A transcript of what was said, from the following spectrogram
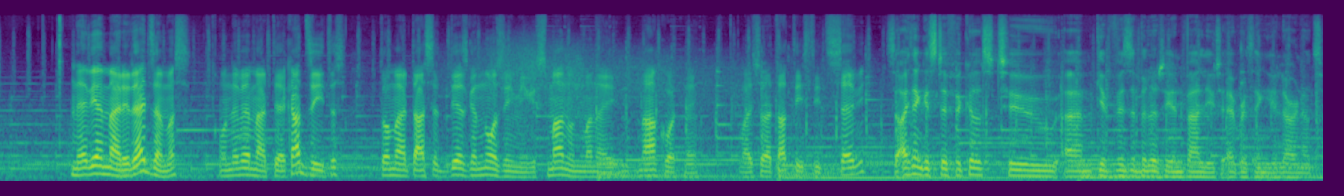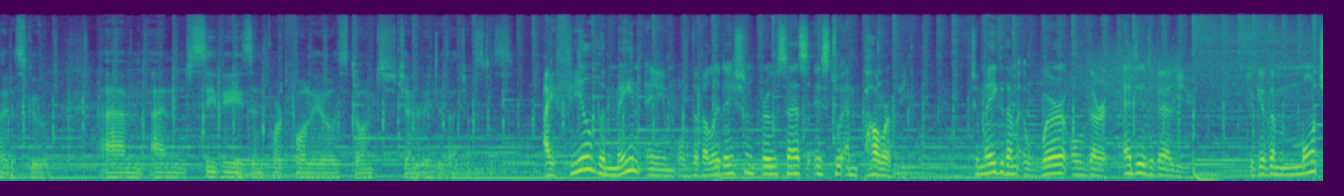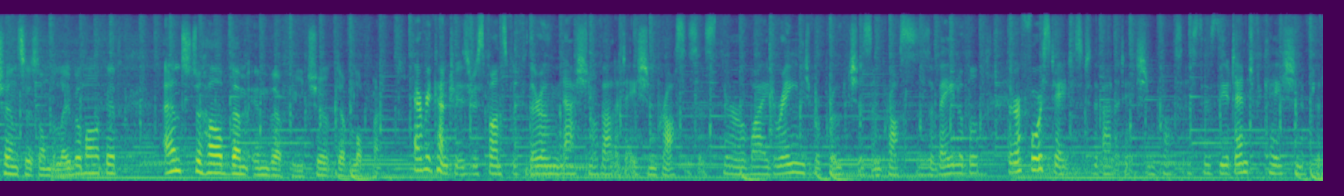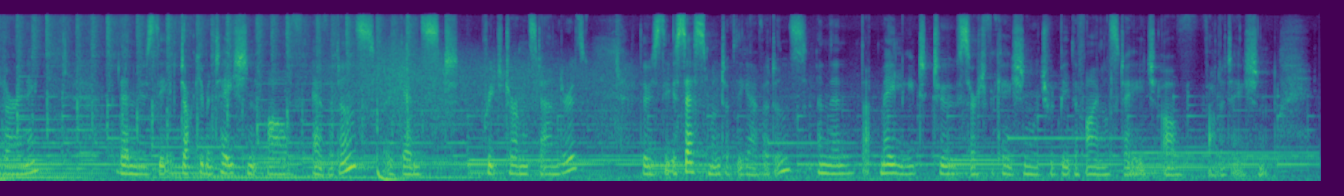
nevienmēr ir redzamas un nevienmēr tiek atzītas, tomēr tās ir diezgan nozīmīgas man un manai nākotnē. lai es varētu attīstīt sevi. So I think it's difficult to um, give visibility and value to everything you learn outside of school. Um, and CVs and portfolios don't generally do that justice. I feel the main aim of the validation process is to empower people, to make them aware of their added value, to give them more chances on the labour market and to help them in their future development. Every country is responsible for their own national validation processes. There are a wide range of approaches and processes available. There are four stages to the validation process. There's the identification of the learning, then there's the documentation of evidence against predetermined standards. There's the assessment of the evidence, and then that may lead to certification, which would be the final stage of validation.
